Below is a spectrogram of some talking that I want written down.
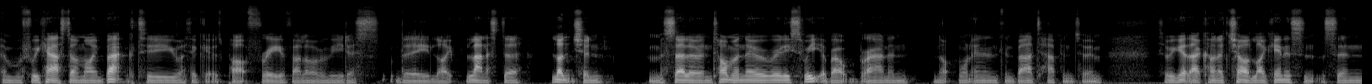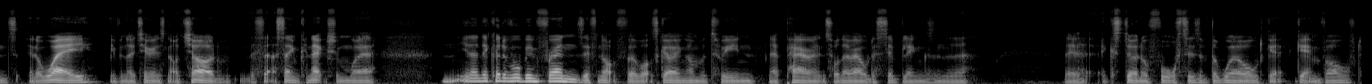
And if we cast our mind back to, I think it was part three of Valar Rereadis, the like Lannister luncheon, Myrcella and Tommen, they were really sweet about Bran and not wanting anything bad to happen to him. So we get that kind of childlike innocence, and in a way, even though Tyrion's not a child, there's that same connection where, you know, they could have all been friends if not for what's going on between their parents or their elder siblings and the the external forces of the world get get involved.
